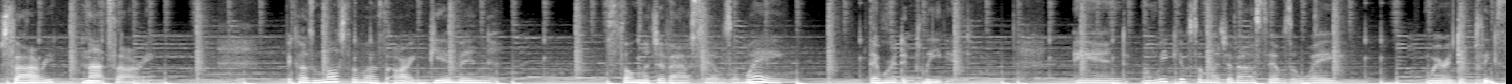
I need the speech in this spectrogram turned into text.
Sorry, not sorry. Because most of us are giving so much of ourselves away that we're depleted. And when we give so much of ourselves away where it depletes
